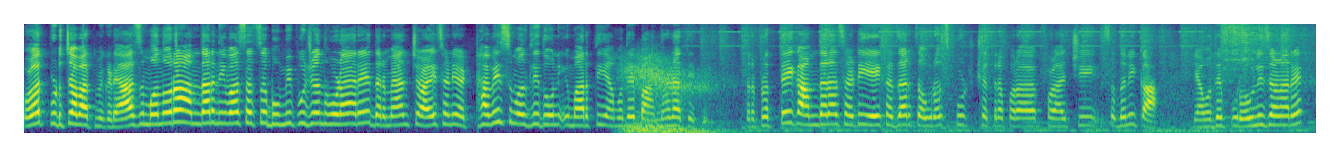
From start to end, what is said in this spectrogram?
वळत पुढच्या बातमीकडे. आज मनोरा आमदार निवासाचं भूमिपूजन होणार आहे. दरम्यान चाळीस आणि अठ्ठावीस मजली दोन इमारती यामध्ये बांधण्यात येतील. तर प्रत्येक आमदारासाठी एक हजार चौरस फूट क्षेत्रफळाची सदनिका यामध्ये पुरवली जाणार आहे.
